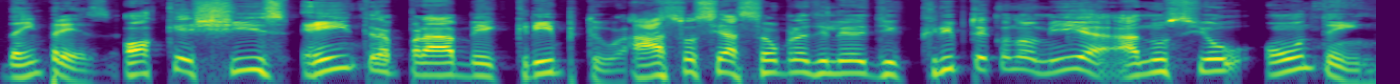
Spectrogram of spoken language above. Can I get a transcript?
da empresa. OKX entra para a Bcrypto. A Associação Brasileira de Criptoeconomia anunciou ontem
